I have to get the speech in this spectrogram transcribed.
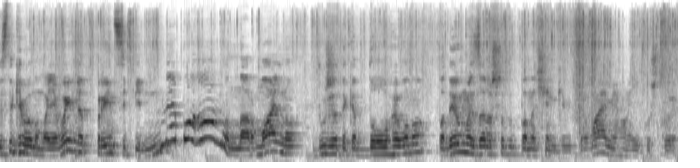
Ось таке воно має вигляд, в принципі, непогано, нормально. Дуже таке довге воно. Подивимось зараз, що тут по начинки. Відкриваємо його і куштуємо.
